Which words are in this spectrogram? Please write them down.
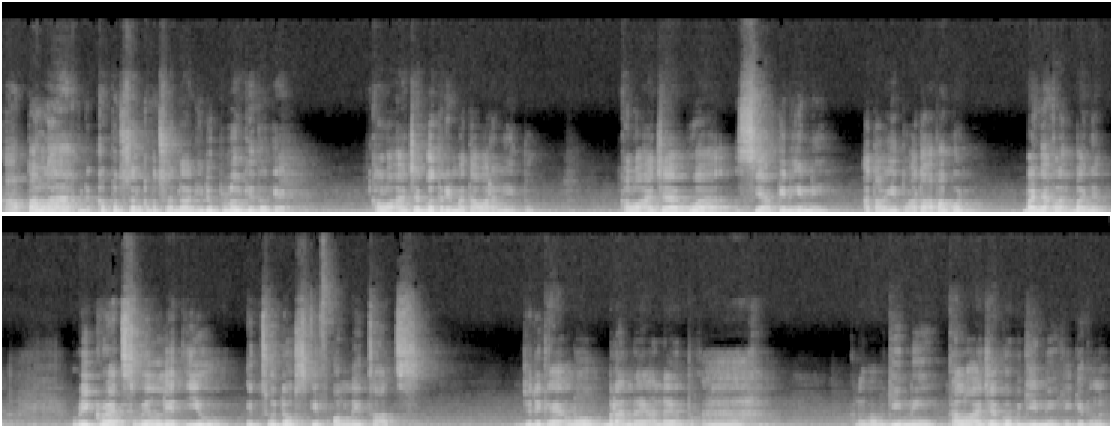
apalah keputusan-keputusan dalam hidup lu gitu kayak kalau aja gue terima tawaran itu kalau aja gue siapin ini atau itu atau apa pun banyak lah banyak. Regrets will lead you into those if only thoughts. Jadi kayak lo berandai-andai untuk ah kenapa begini? Kalau aja gue begini kayak gitu loh.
